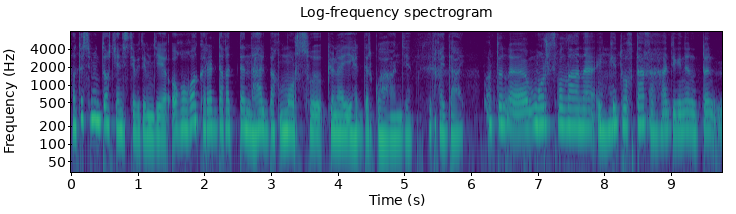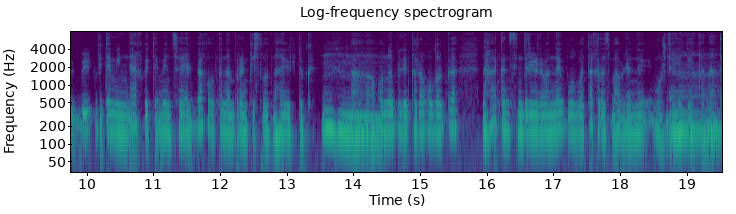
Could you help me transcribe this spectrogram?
Онто симин тох жен истебитимде огого кырар дагаттан халбак морсу күнай хердер куаган ден. Бит кайдай. Онтон морс боллагана икки туохтаах ха дигинен онтон витаминнах витамин С элбэх ол кана бронкислот наха үрдүк. Ага, оны биле караголорга наха концентрированный болбата разбавленный морс хеде канада.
